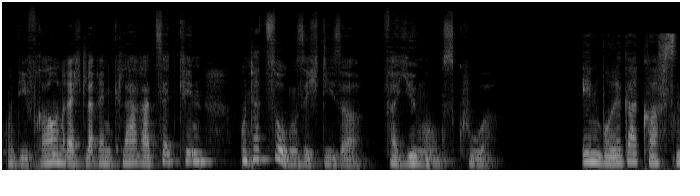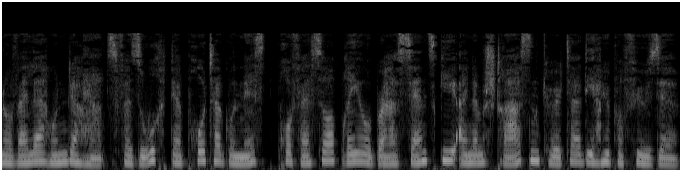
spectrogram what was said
und die Frauenrechtlerin Clara Zetkin unterzogen sich dieser Verjüngungskur. In Bulgakows Novelle Hundeherz versucht der Protagonist Professor Preobrazhensky einem Straßenköter die Hypophyse,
